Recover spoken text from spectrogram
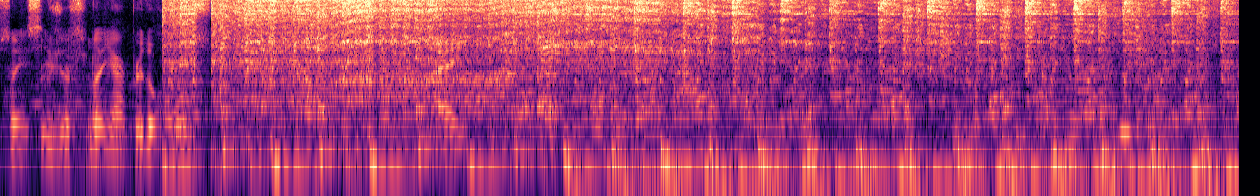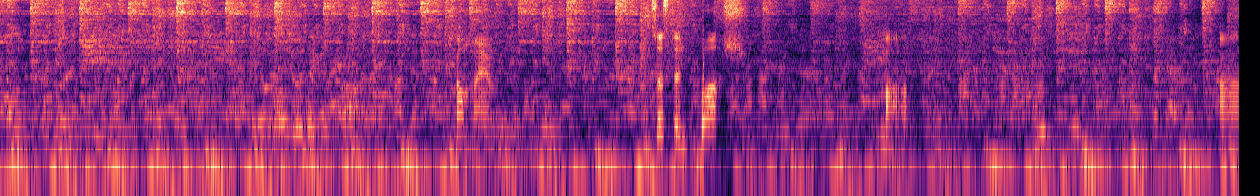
Ça ici, juste là, il y a un peu de rose. Quand même. Ça, c'est une Porsche. Bon. Ah.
